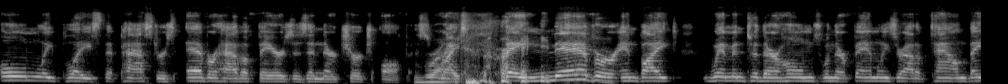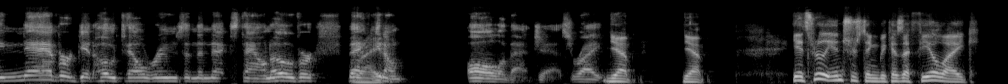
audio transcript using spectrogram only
only place that pastors ever have affairs is in their church office, right? right? They never invite women to their homes when their families are out of town. They never get hotel rooms in the next town over. That right. you know, all of that jazz, right? Yep, yep. Yeah, it's really interesting because I feel like,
